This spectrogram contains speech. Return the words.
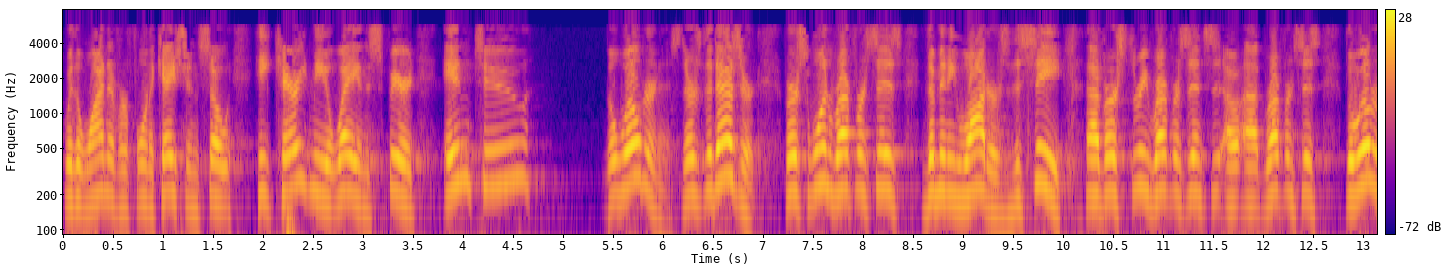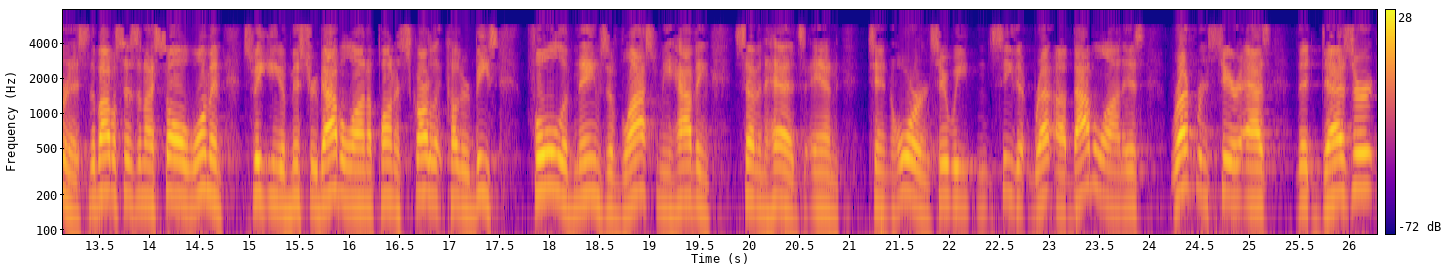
with the wine of her fornication. So he carried me away in the spirit into the wilderness. There's the desert. Verse 1 references the many waters, the sea. Uh, verse 3 references, uh, uh, references the wilderness. The Bible says, And I saw a woman, speaking of Mystery Babylon, upon a scarlet colored beast, full of names of blasphemy, having seven heads and ten horns. Here we see that Re- uh, Babylon is referenced here as the desert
